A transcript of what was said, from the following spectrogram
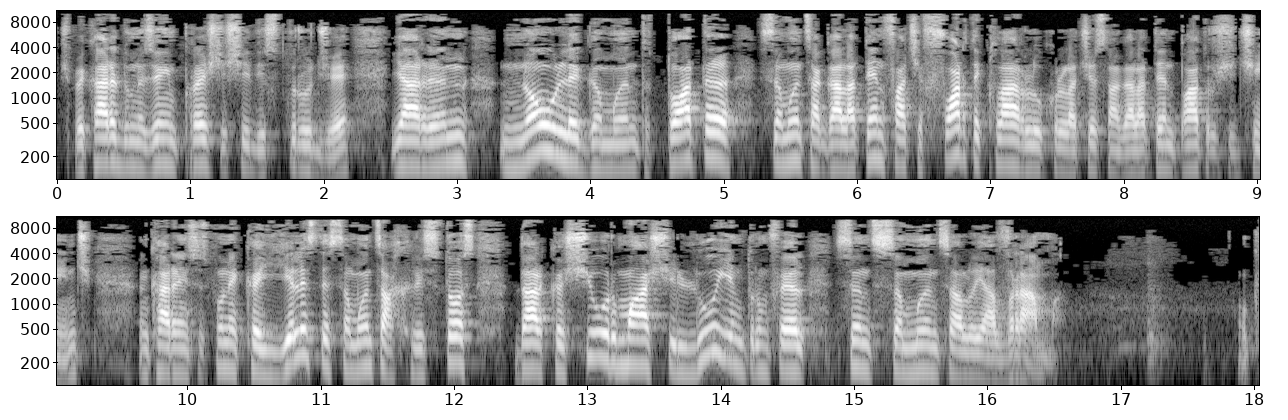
și pe care Dumnezeu îi împrăște și îi distruge, iar în nou legământ, toată sămânța Galaten face foarte clar lucrul acesta, Galaten 4 și 5, în care ne se spune că El este sămânța Hristos, dar că și urmașii Lui, într-un fel, sunt sămânța lui Avram. Ok?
